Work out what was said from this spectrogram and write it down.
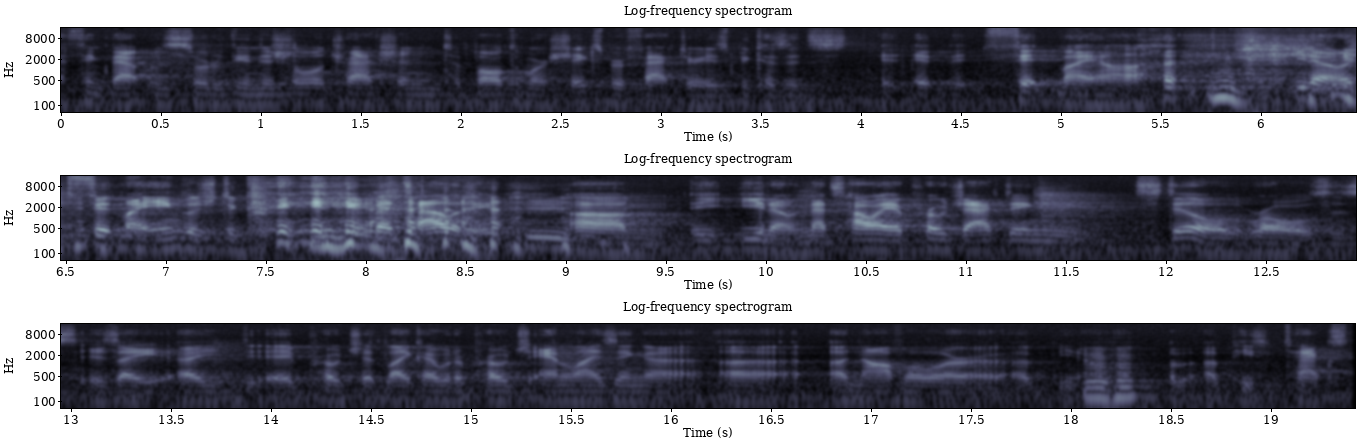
I think that was sort of the initial attraction to Baltimore Shakespeare Factory is because it's it, it, it fit my uh, you know it fit my English degree mentality. Um, you know, and that's how I approach acting. Still, roles is, is I, I approach it like I would approach analyzing a, a, a novel or a, you know a, a piece of text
